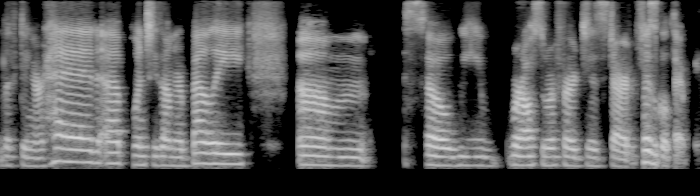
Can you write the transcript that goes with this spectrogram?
lifting her head up when she's on her belly. Um, so we were also referred to start physical therapy.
